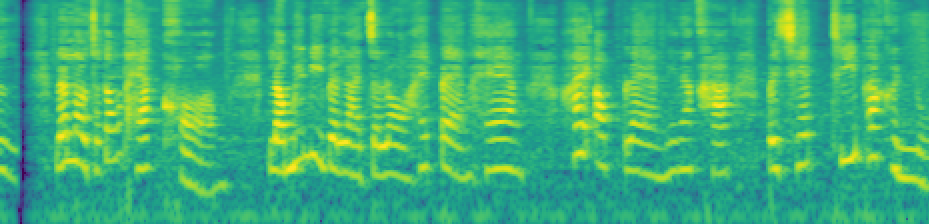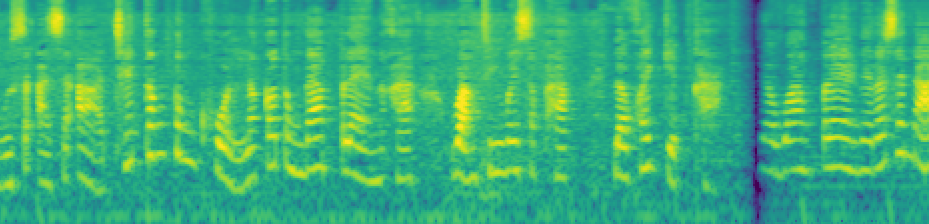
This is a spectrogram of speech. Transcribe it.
อื่น แล้วเราจะต้องแพ็คของ เราไม่มีเวลาจะรอให้แปรงแห้ง ให้เอาแปรงนี่นะคะ ไปเช็ดที่ผ้าขนหนูสะอาดสะอาดๆเช็ดทั้งตรงขนแล้วก็ตรงด้ามแปรงนะคะวางทิ้งไว้สักพักแล้วค่อยเก็บค่ะอย่าวางแปรงในลักษณะ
